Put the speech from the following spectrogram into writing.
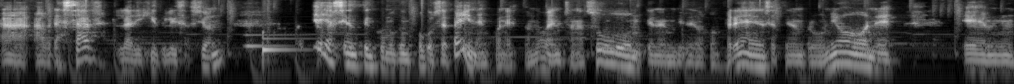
a abrazar la digitalización, ellas sienten como que un poco se peinan con esto, ¿no? Entran a Zoom, tienen videoconferencias, tienen reuniones, em,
